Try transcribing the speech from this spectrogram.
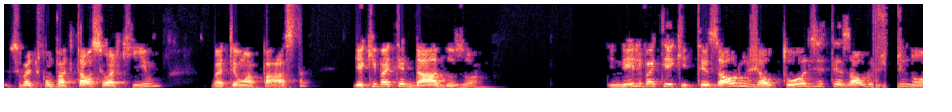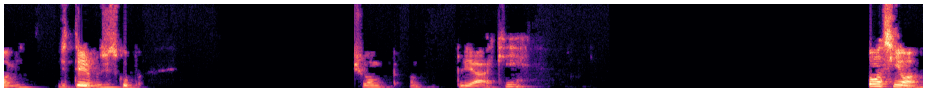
você vai descompactar o seu arquivo, vai ter uma pasta, e aqui vai ter dados, ó. E nele vai ter aqui tesauros de autores e tesauros de nome, de termos, desculpa. Deixa eu ampliar aqui. Então, assim, ó,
